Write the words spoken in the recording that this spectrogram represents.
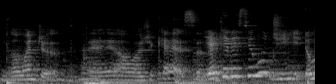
Não adianta. É, a lógica é essa. E é querer se iludir. Eu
